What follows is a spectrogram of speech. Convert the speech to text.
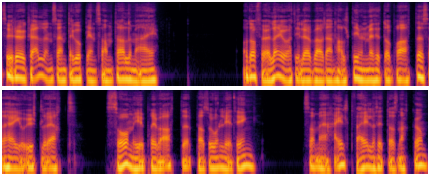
Så utover kvelden så endte jeg opp i en samtale med ei, og da føler jeg jo at i løpet av den halvtimen vi sitter og prater, så har jeg jo utlevert så mye private, personlige ting som er helt feil å sitte og snakke om.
